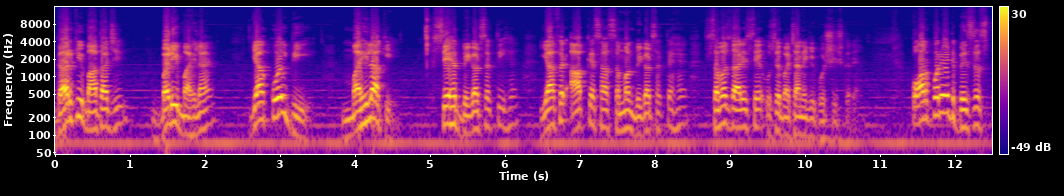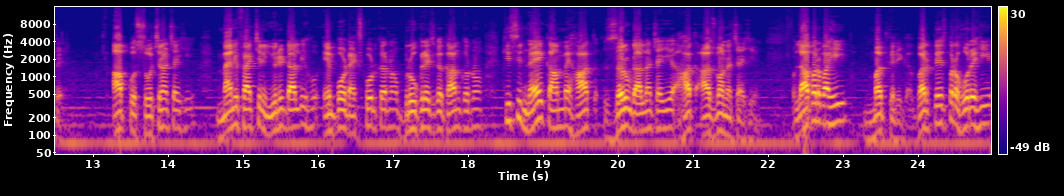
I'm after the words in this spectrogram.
घर की माता जी बड़ी महिलाएँ या कोई भी महिला की सेहत बिगड़ सकती है या फिर आपके साथ संबंध बिगड़ सकते हैं, समझदारी से उसे बचाने की कोशिश करें। कॉरपोरेट बिज़नेस पे आपको सोचना चाहिए। मैन्युफैक्चरिंग यूनिट डालनी हो इंपोर्ट एक्सपोर्ट करना हो ब्रोकरेज का काम करना हो, किसी नए काम में हाथ ज़रूर डालना चाहिए, हाथ आजमाना चाहिए। लापरवाही मत करेगा वर्क प्लेस पर हो रही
